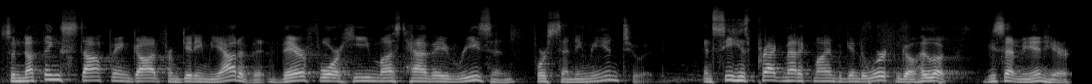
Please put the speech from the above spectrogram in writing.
So nothing's stopping God from getting me out of it. Therefore, he must have a reason for sending me into it. And see his pragmatic mind begin to work and go, hey, look, if you sent me in here,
